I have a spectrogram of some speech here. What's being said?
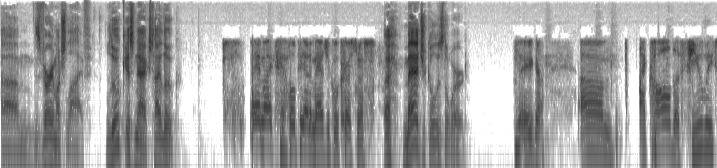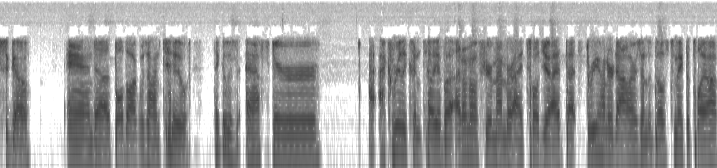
Um, it's very much live. Luke is next. Hi, Luke. Hey, Mike. I hope you had a magical Christmas. Uh, magical is the word. There you go. Um, I called a few weeks ago, and uh, Bulldog was on too. I think it was after I, I really couldn't tell you, but I don't know if you remember. I told you I bet three hundred dollars on the Bills to make the playoffs.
